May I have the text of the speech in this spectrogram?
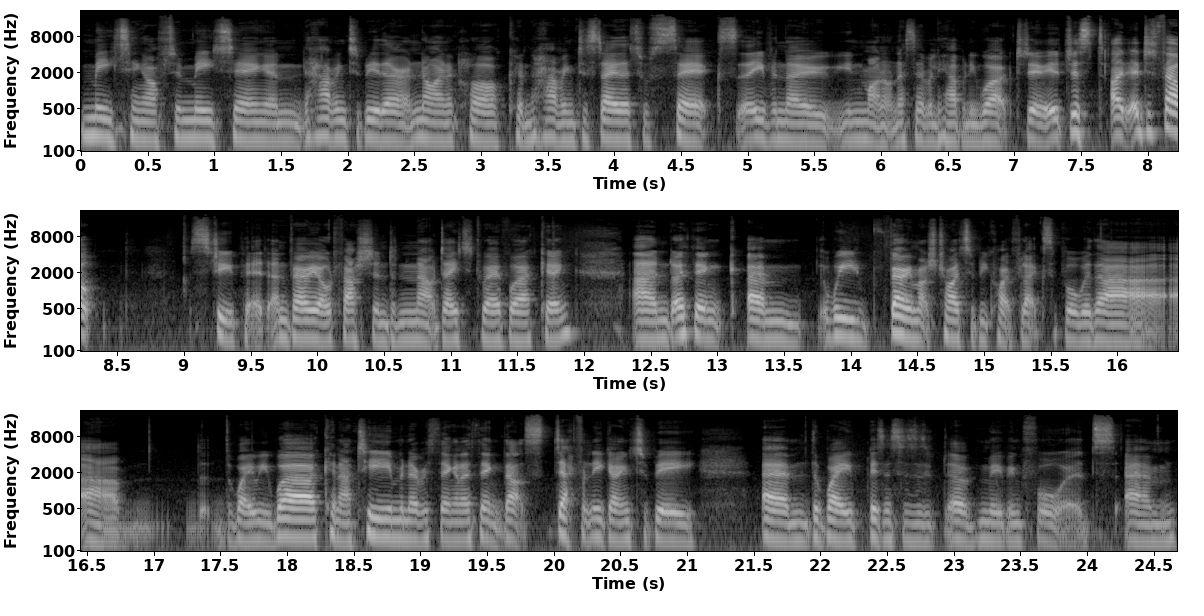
meeting after meeting and having to be there at nine o'clock and having to stay there till six, even though you might not necessarily have any work to do. It just, I, it just felt stupid and very old fashioned and an outdated way of working. And I think um, we very much try to be quite flexible with our um, the way we work and our team and everything. And I think that's definitely going to be um, the way businesses are moving forwards. Um,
